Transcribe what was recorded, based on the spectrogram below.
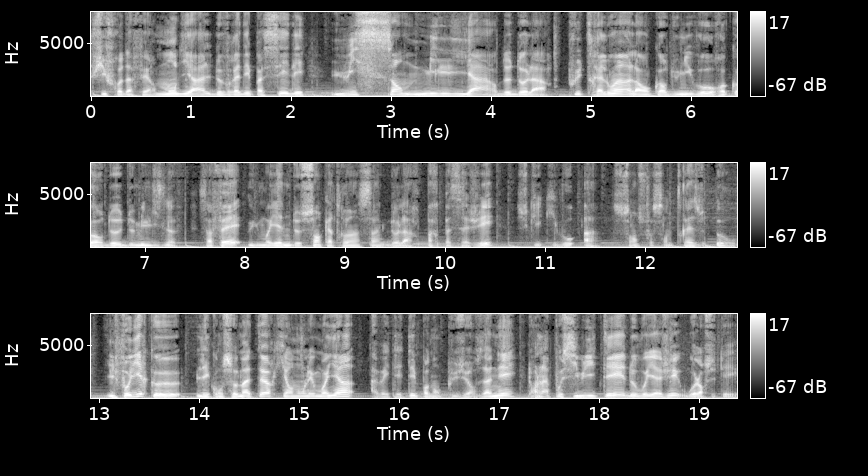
Le chiffre d'affaires mondial devrait dépasser les 800 milliards de dollars. Plus très loin, là encore, du niveau record de 2019. Ça fait une moyenne de 185 dollars par passager, ce qui équivaut à 173 euros. Il faut dire que les consommateurs qui en ont les moyens avaient été pendant plusieurs années dans l'impossibilité de voyager, ou alors c'était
